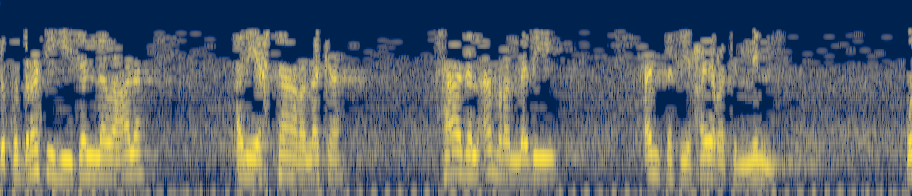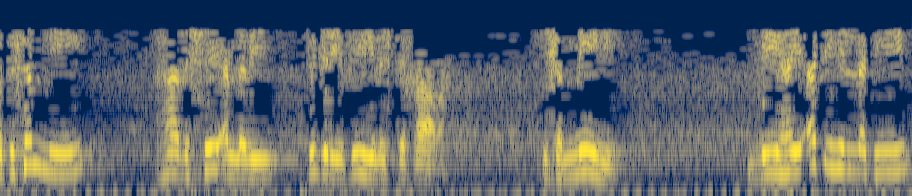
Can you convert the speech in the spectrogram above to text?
بقدرته جل وعلا أن يختار لك هذا الأمر الذي أنت في حيرة منه. وتسمي هذا الشيء الذي تجري فيه الاستخارة تسميه بهيئته التي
